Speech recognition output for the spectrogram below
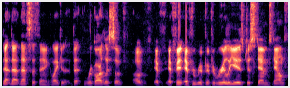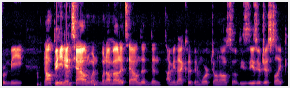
That, that that's the thing like uh, that regardless of, of if if it if, it- if it really is just stems down from me not being in town when, when I'm out of town, then, then I mean that could have been worked on also. These these are just like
